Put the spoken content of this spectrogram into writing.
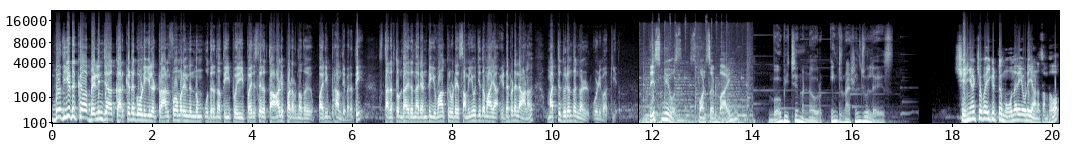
ബദിയെടുക്ക ബെളിഞ്ച കർക്കിടകോളിയിൽ ട്രാൻസ്ഫോമറിൽ നിന്നും ഉതിർന്ന തീപ്പൊരി പരിസര ആളിപ്പടർന്നത് പരിഭ്രാന്തി പരത്തി. സ്ഥലത്തുണ്ടായിരുന്ന രണ്ട് യുവാക്കളുടെ സമയോചിതമായ ഇടപെടലാണ് മറ്റു ദുരന്തങ്ങൾ ഒഴിവാക്കിയത്. This news sponsored by Bobby Chemmanur international jewellers. ശനിയാഴ്ച വൈകിട്ട് മൂന്നരയോടെയാണ് സംഭവം.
